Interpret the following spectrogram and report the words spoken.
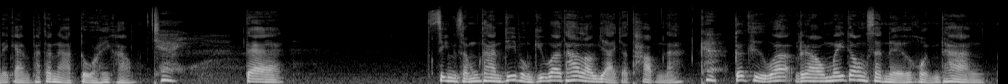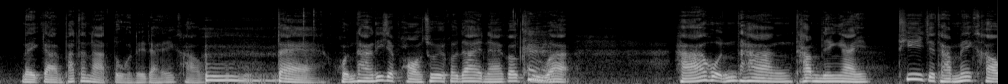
ในการพัฒนาตัวให้เขา ใช่ แต่สิ่งสำคัญที่ผมคิดว่าถ้าเราอยากจะทำนะค่ะก็คือว่าเราไม่ต้องเสนอหนทางในการพัฒนาตัวใด ๆ ให้เขา แต่หนทางที่จะพอช่วยเขาได้นะ ก็คือค่ะว่า หาหนทางทำยังไง ที่จะทำให้เขา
